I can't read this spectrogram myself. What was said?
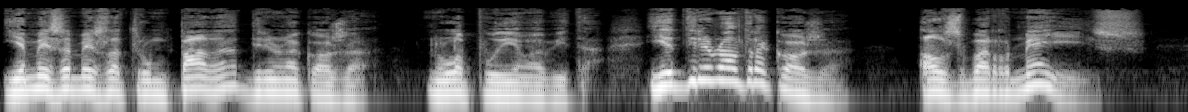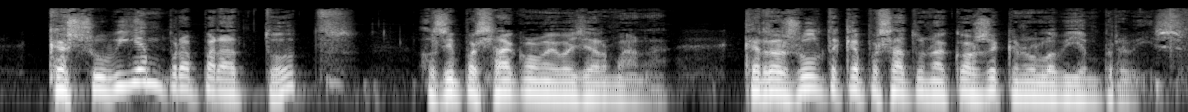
I a més a més la trompada, diré una cosa, no la podíem evitar. I et diré una altra cosa, els vermells, que s'ho havien preparat tots, els hi passarà com la meva germana, que resulta que ha passat una cosa que no l'havien previst.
